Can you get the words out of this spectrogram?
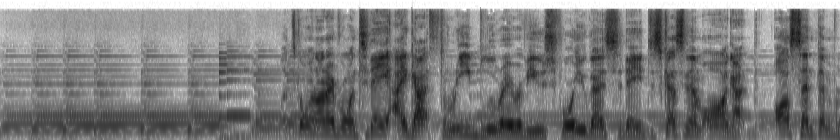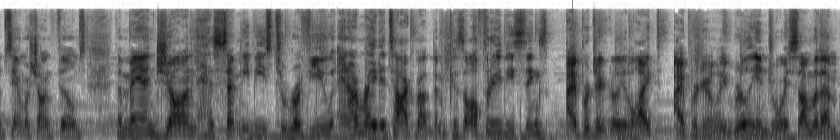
thank you What's going on everyone? Today I got three Blu-ray reviews for you guys today, discussing them all. I got all sent them from Sandwich John Films. The man John has sent me these to review and I'm ready to talk about them because all three of these things I particularly liked. I particularly really enjoy some of them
